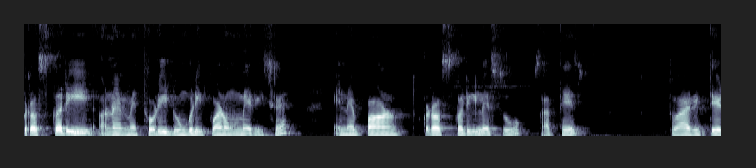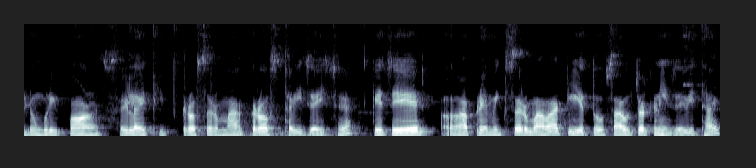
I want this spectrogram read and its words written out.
ક્રશ કરી અને મેં થોડી ડુંગળી પણ ઉમેરી છે. એને પણ ક્રશ કરી લેશું સાથે જ. તો આ રીતે ડુંગળી પણ સહેલાઈથી ક્રશરમાં ક્રશ થઈ જાય છે કે જે આપણે મિક્સરમાં વાટીએ તો સાવ ચટણી જેવી થાય.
